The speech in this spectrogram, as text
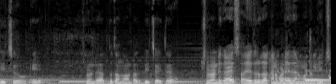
బీచ్కి. చూడండి అద్భుతంగా ఉంటుంది బీచ్ అయితే. చూడండి గాయస్ ఆ ఎదురుగా కనబడేది అనమాట బీచ్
